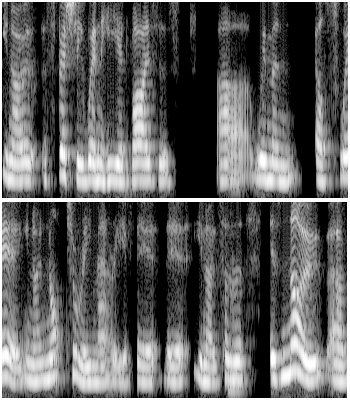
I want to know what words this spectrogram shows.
you know, especially when he advises uh, women elsewhere, you know, not to remarry if they're they're, you know, so mm. there's no uh,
